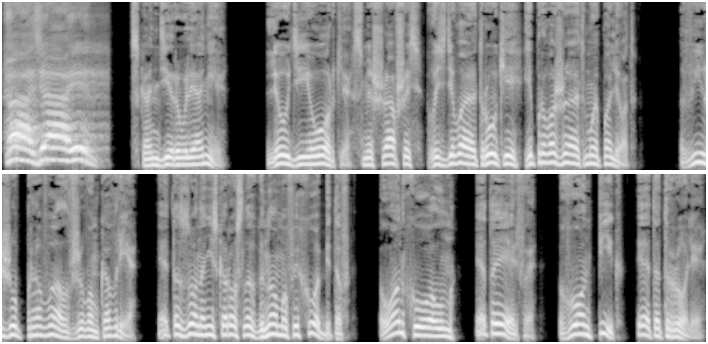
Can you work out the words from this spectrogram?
Хозяин!» — скандировали они. Люди и орки, смешавшись, воздевают руки и провожают мой полет. Вижу провал в живом ковре, это зона низкорослых гномов и хоббитов. Вон холм — это эльфы. Вон пик — это тролли.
